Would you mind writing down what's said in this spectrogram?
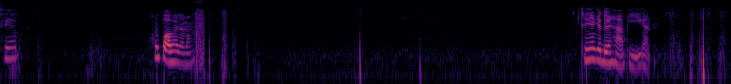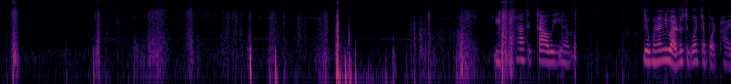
เซฟคงปลอดภัยแล้วมั้งทีนี้จะเดินหาผีกัน อีกห้าสิบเก้าวิครับ เดี๋ยวคนนั้นดีกว่ารู้สึกว่าจะปลอดภัย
